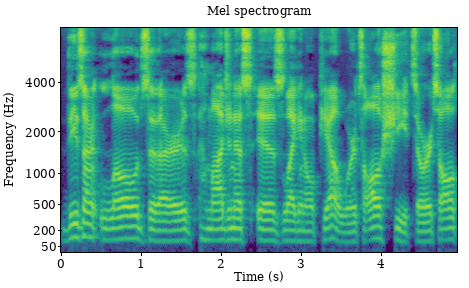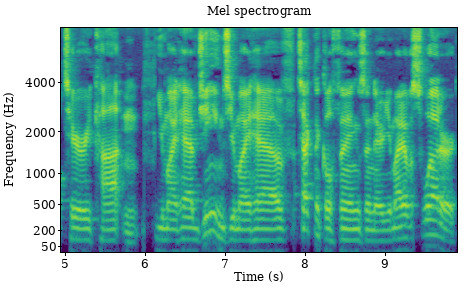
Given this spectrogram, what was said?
these aren't loads that are as homogenous as like an OPL, where it's all sheets or it's all terry cotton. You might have jeans, you might have technical things in there, you might have a sweater.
